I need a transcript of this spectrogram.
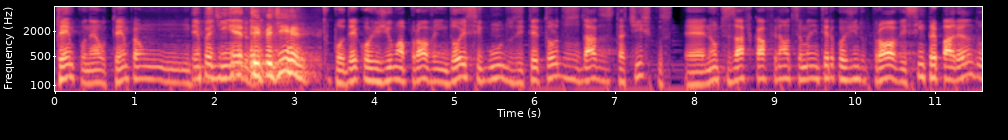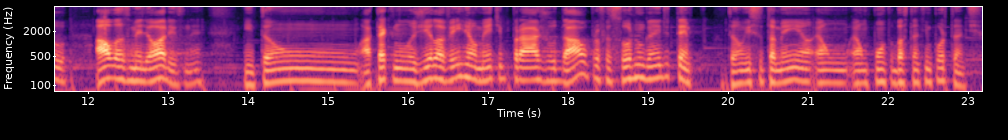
Tempo, né? O tempo é um. Tempo é dinheiro. Tempo é dinheiro. Tu poder corrigir uma prova em dois segundos e ter todos os dados estatísticos, é, não precisar ficar o final de semana inteiro corrigindo prova e sim preparando aulas melhores, né? Então, a tecnologia ela vem realmente para ajudar o professor no ganho de tempo. Então, isso também é, é um, é um ponto bastante importante.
